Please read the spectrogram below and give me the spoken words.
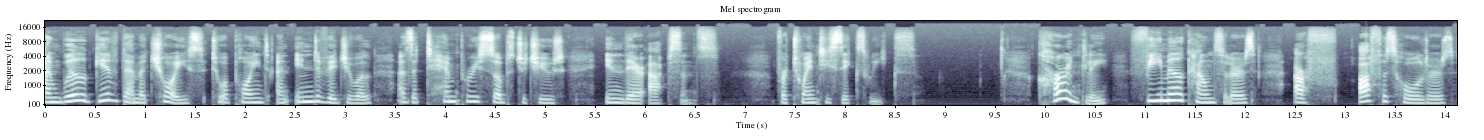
and will give them a choice to appoint an individual as a temporary substitute in their absence for 26 weeks. Currently, female councillors are f- office holders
